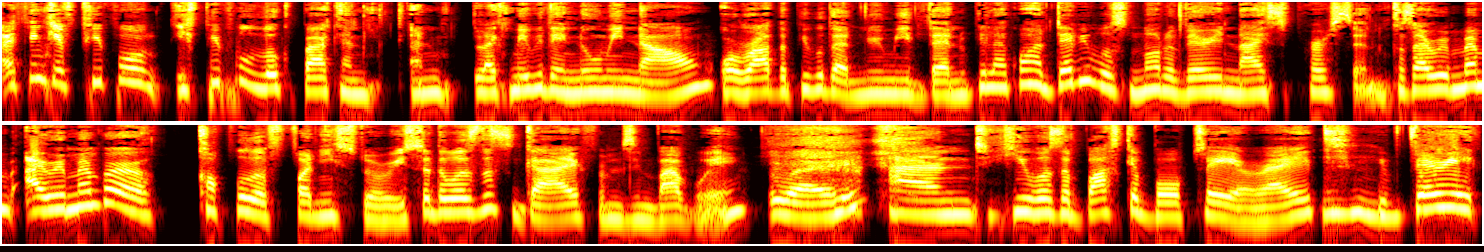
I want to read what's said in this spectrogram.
I think if people if people look back and and like maybe they know me now, or rather people that knew me then, would be like, wow, Debbie was not a very nice person. Because I remember I remember a couple of funny stories. So there was this guy from Zimbabwe, Right? and he was a basketball player, right? Mm-hmm. He very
